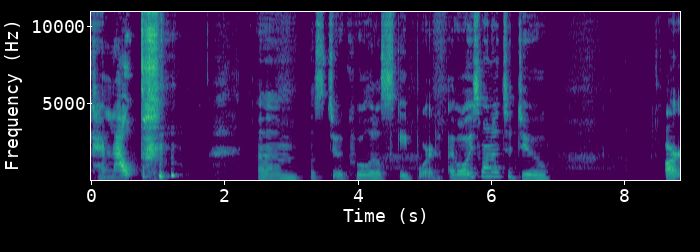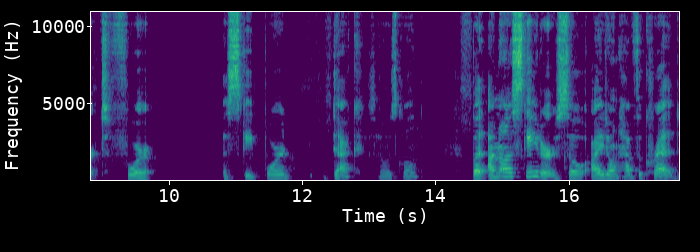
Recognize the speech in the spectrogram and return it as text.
Clout. um, let's do a cool little skateboard. I've always wanted to do art for a skateboard deck. Is that what it's called? But I'm not a skater, so I don't have the cred.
